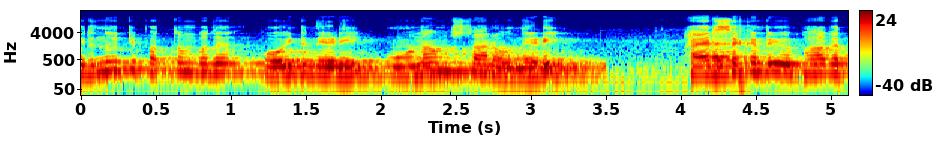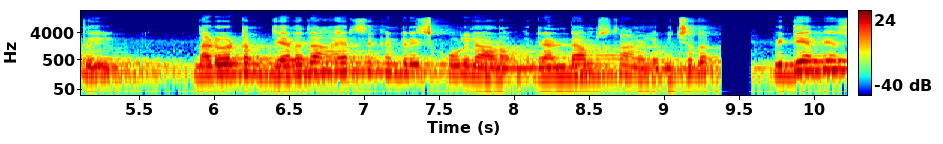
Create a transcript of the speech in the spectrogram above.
ഇരുന്നൂറ്റി പത്തൊമ്പത് പോയിന്റ് നേടി മൂന്നാം സ്ഥാനവും നേടി. ഹയർ സെക്കൻഡറി വിഭാഗത്തിൽ നടുവട്ടം ജനത ഹയർ സെക്കൻഡറി സ്കൂളിലാണ് രണ്ടാം സ്ഥാനം ലഭിച്ചത്. വിദ്യാഭ്യാസ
